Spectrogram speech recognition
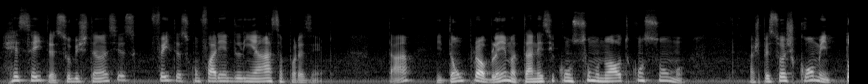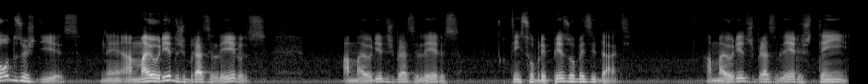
receitas, substâncias feitas com farinha de linhaça, por exemplo. Tá? Então o problema está nesse consumo, no alto consumo. As pessoas comem todos os dias. Né? A maioria dos brasileiros, a maioria dos brasileiros tem sobrepeso ou obesidade. A maioria dos brasileiros tem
